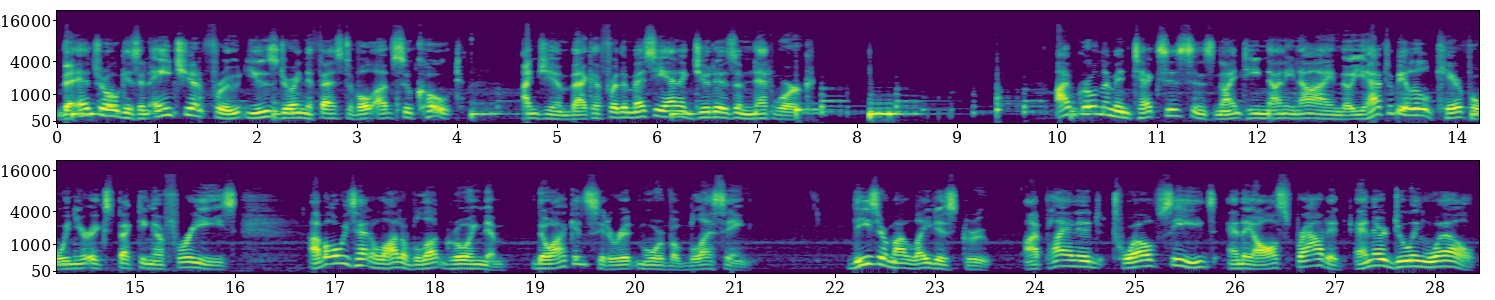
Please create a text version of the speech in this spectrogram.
The etrog is an ancient fruit used during the festival of Sukkot. I'm Jim Becka for the Messianic Judaism Network. I've grown them in Texas since 1999, though you have to be a little careful when you're expecting a freeze. I've always had a lot of luck growing them, though I consider it more of a blessing. These are my latest group. I planted 12 seeds and they all sprouted and they're doing well.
